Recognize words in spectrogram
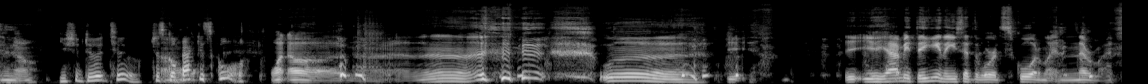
You know. You should do it too. Just go Oh. back to school. What uh uh, you, you had me thinking and then you said the word school and I'm like, never mind.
